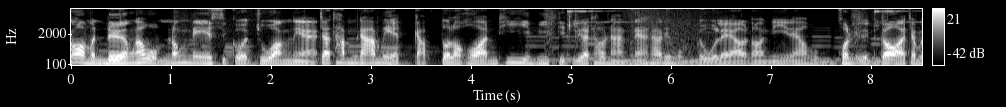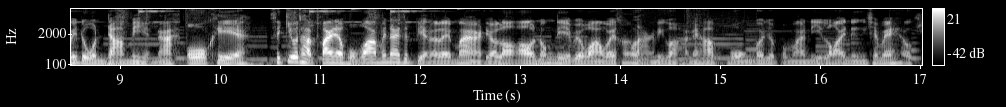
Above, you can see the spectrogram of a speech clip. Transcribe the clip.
ก็เหมือนเดิมครับผมน้องเนสโกจวงเนี่ยจะทำดาเมจกับตัวละครที่มีติดเลือดเท่านั้นนะเท่าที่ผมดูแล้วตอนนี้นะครับผมคนอื่นก็จะไม่โดนดาเมจนะ โอเค สกิลถัดไปเนี่ยผมว่าไม่น่าจะเปลี่ยนอะไรมาก เดี๋ยวเราเอาน้องเนไปวางไว้ข้างหลังดีกว่านะครับวงก็จะประมาณนี้ร้อยหนึ่งใช่ไหมโอเค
